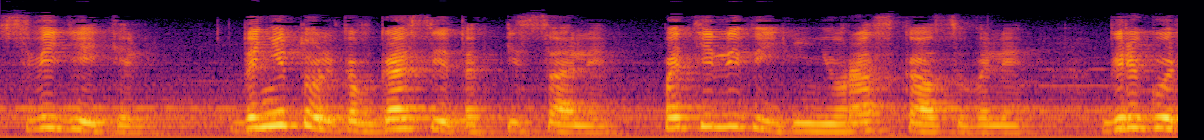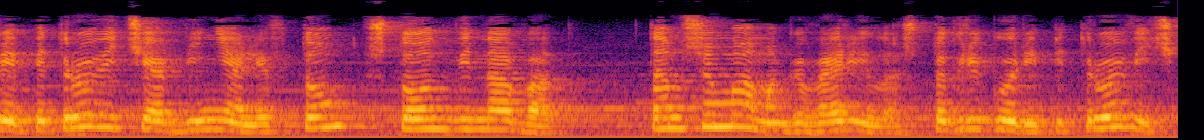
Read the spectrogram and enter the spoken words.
Свидетель. Да не только в газетах писали по телевидению рассказывали. Григория Петровича обвиняли в том, что он виноват. Там же мама говорила, что Григорий Петрович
